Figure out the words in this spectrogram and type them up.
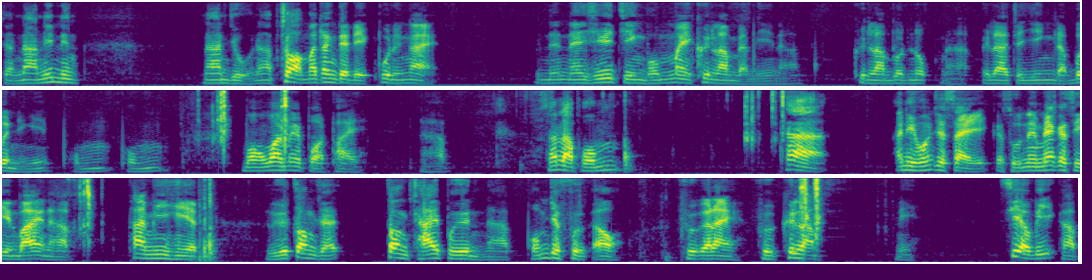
จะนานนิดนึง นานอยู่นะครับ ชอบมาตั้งแต่เด็กพูดง่ายๆในในชีวิตจริง ผมไม่ขึ้นลำแบบนี้นะครับ ขึ้นลำรถนกนะเวลาจะยิงดับเบิลอย่างนี้ ผมผมมองว่าไม่ปลอดภัยนะครับสำหรับผมถ้า อันนี้ผมจะใส่กระสุนในแมกกาซีนไว้นะครับ ถ้ามีเหตุหรือต้องจะต้องใช้ปืนนะครับ ผมจะฝึกเอา ฝึกอะไร ฝึกขึ้นลำนี่เสี้ยววิครับ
